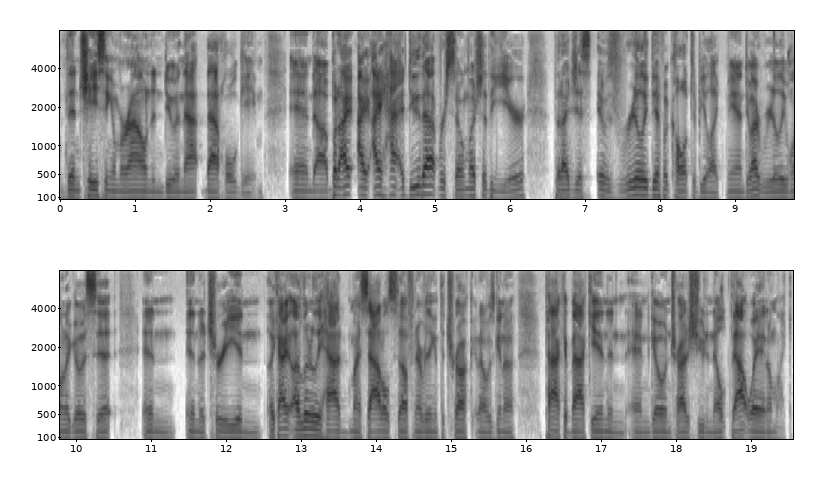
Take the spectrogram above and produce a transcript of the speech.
than chasing them around and doing that that whole game. And uh, but I I, I, I do that for so much of the year that I just it was really difficult to be like, man, do I really want to go sit in in a tree and like I, I literally had my saddle stuff and everything at the truck and I was gonna pack it back in and and go and try to shoot an elk that way and I'm like.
